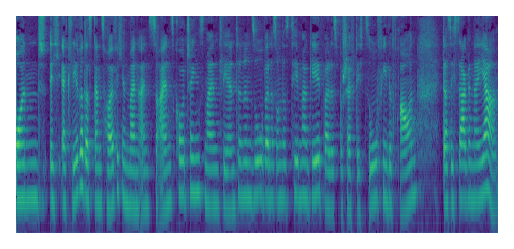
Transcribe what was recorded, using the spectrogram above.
und ich erkläre das ganz häufig in meinen 1 zu 1 Coachings meinen Klientinnen so, wenn es um das Thema geht, weil es beschäftigt so viele Frauen, dass ich sage, na ja,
